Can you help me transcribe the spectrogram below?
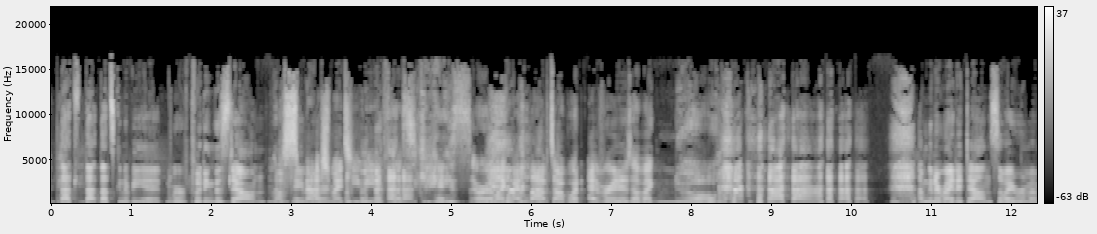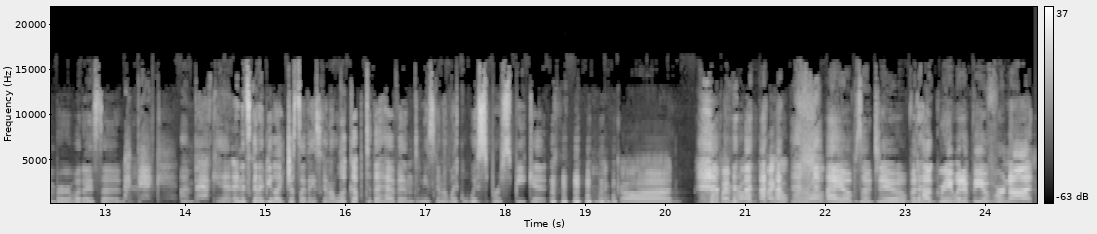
I'm back. That that that's gonna be it. We're putting this down I'm gonna on paper. smash my TV if that's the case, or like my laptop, whatever it is. I'm like, no, I'm gonna write it down so I remember what I said. I'm back in. I'm back in, and it's gonna be like just like that. He's gonna look up to the heavens and he's gonna like whisper speak it. Oh my god. I hope I'm wrong. I hope we're wrong. I hope so too. But how great would it be if we're not?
